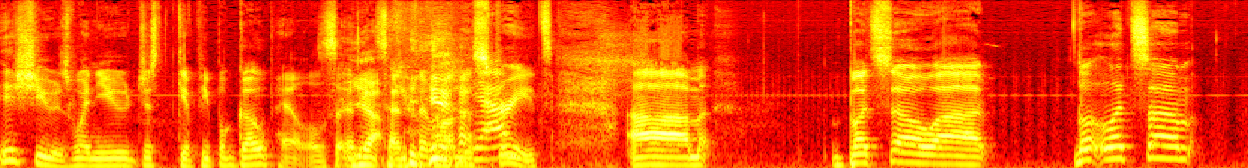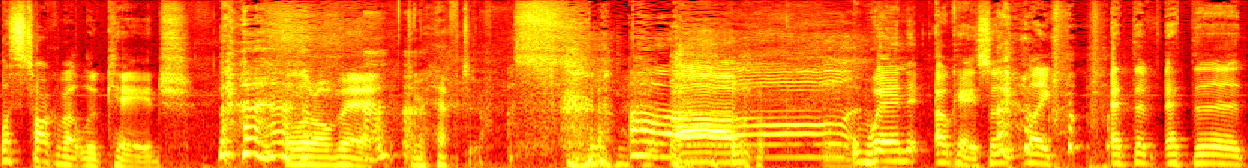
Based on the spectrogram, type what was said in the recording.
issues when you just give people go pills and Yeah. send them on the Yeah. streets. Um, but so uh, l- let's um let's talk about Luke Cage a little bit. We have to. when okay so like at the at the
